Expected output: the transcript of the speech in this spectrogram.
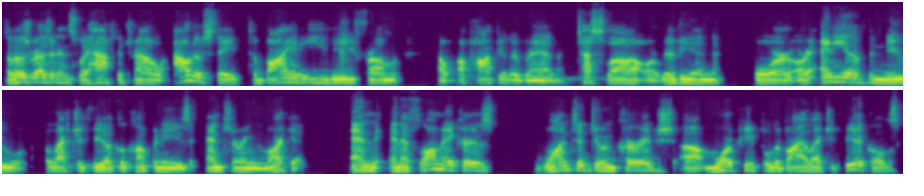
So those residents would have to travel out of state to buy an EV from a, a popular brand like Tesla or Rivian or, or any of the new electric vehicle companies entering the market. And, and if lawmakers wanted to encourage uh, more people to buy electric vehicles,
